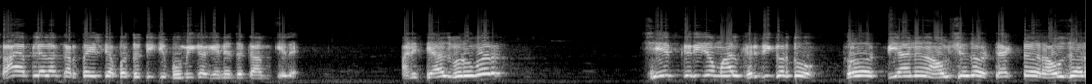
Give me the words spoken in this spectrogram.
काय आपल्याला करता येईल त्या पद्धतीची भूमिका घेण्याचं काम केलंय. आणि त्याचबरोबर शेतकरी जो माल खरेदी करतो खत बियाणं औषधं ट्रॅक्टर अवजार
